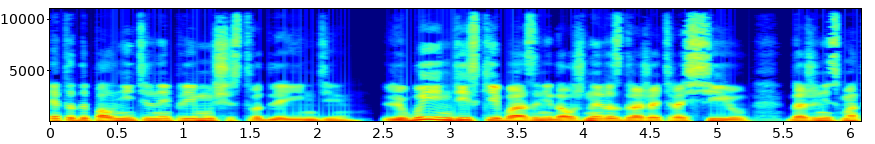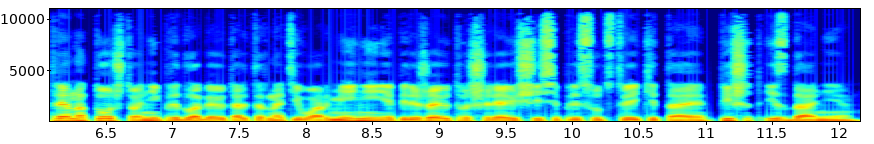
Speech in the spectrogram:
это дополнительное преимущество для Индии. Любые индийские базы не должны раздражать Россию, даже несмотря на то, что они предлагают альтернативу Армении и опережают расширяющееся присутствие Китая, пишет издание.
